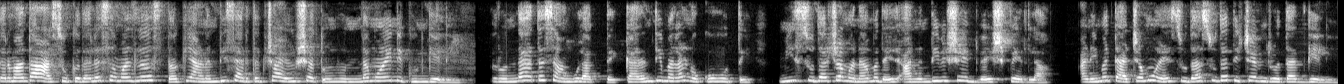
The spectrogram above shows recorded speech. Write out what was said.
तर मग आता सुखदाला समजलं असतं की आनंदी सार्थकच्या आयुष्यातून वृंदामुळे निघून गेली. वृंदा आता सांगू लागते कारण ती मला नको होती. मी सुधाच्या मनामध्ये आनंदीविषयी द्वेष पेरला आणि मग त्याच्यामुळे सुधा सुद्धा तिच्या विरोधात गेली.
